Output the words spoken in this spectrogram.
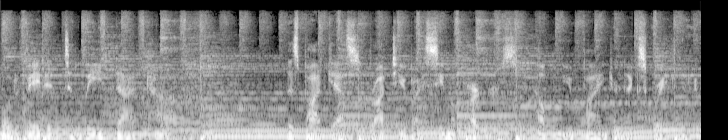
motivatedtolead.com. This podcast is brought to you by SEMA Partners, helping you find your next great leader.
